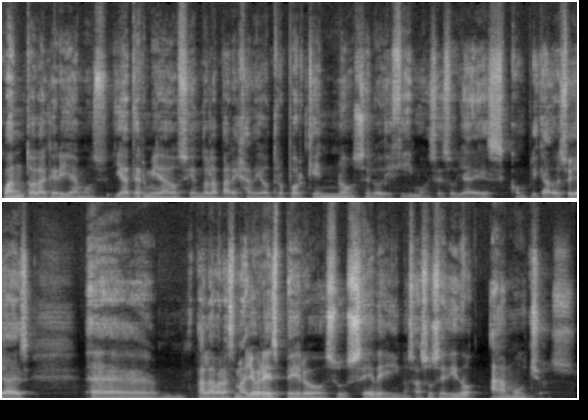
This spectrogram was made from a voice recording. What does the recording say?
cuánto la queríamos y ha terminado siendo la pareja de otro porque no se lo dijimos. Eso ya es complicado, eso ya es eh, palabras mayores, pero sucede y nos ha sucedido a muchos.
